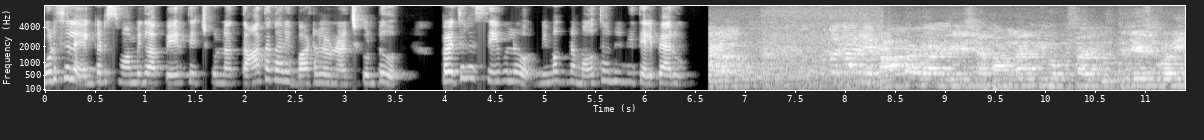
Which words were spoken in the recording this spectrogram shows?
గుడిసెల వెంకటస్వామిగా పేరు తెచ్చుకున్న తాతగారి బాటలో నడుచుకుంటూ ప్రజల సేవలో నిమగ్నమవుతానని తెలిపారు. ఒకసారి గుర్తు చేసుకొని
